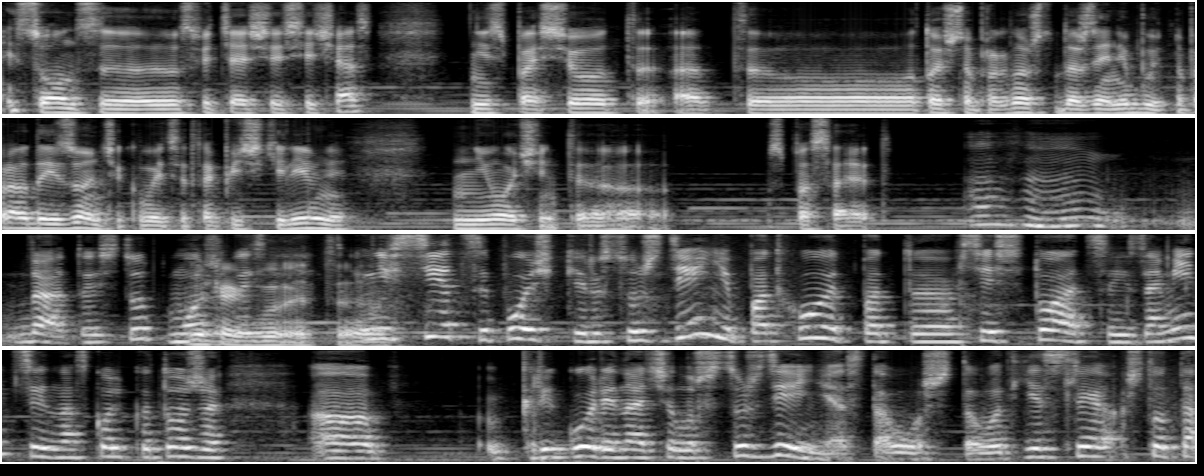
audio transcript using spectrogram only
и солнце, светящее сейчас, не спасет от э, точного прогноза, что дождя не будет. Но, правда, и зонтик в эти тропические ливни не очень-то спасает. Угу. Да, то есть тут, может ну, быть, это... не все цепочки рассуждений подходят под э, все ситуации. Заметьте, насколько тоже э, Григорий начал рассуждение с того, что вот если что-то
